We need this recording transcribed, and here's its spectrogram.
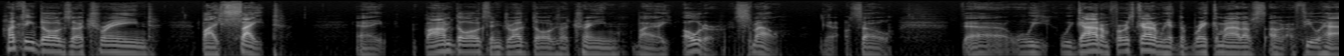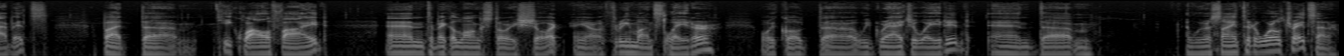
hunting dogs are trained by sight. Right? Bomb dogs and drug dogs are trained by odor, smell. You know, so uh, we we got him first. Got him. We had to break him out of a, a few habits, but um, he qualified. And to make a long story short, you know, three months later, we called uh, we graduated and um, and we were assigned to the World Trade Center.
